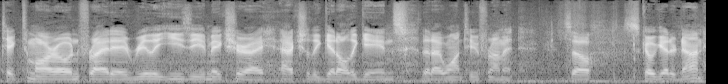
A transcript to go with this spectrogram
take tomorrow and Friday really easy and make sure I actually get all the gains that I want to from it. So let's go get her done.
